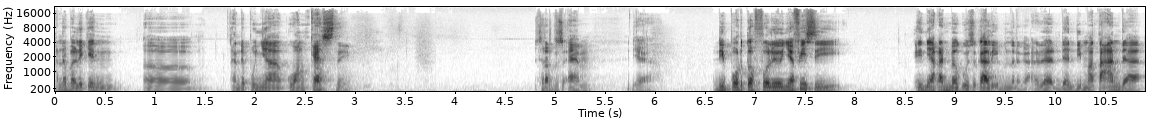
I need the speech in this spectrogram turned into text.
Anda balikin, uh, Anda punya uang cash nih. 100M. Ya. Di portofolionya visi, ini akan bagus sekali, bener nggak? Dan, dan di mata Anda,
